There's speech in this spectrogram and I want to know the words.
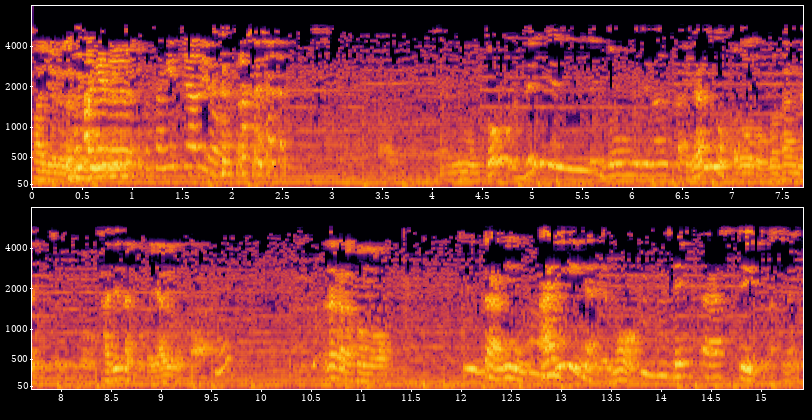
下げる。下げる。下げちゃうよ。でもどう全然ドームでなんかやるのかどうかわかんないんですけど、派手なことやるのか。だからその、普段、アリーナでもセンターステージがしないと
